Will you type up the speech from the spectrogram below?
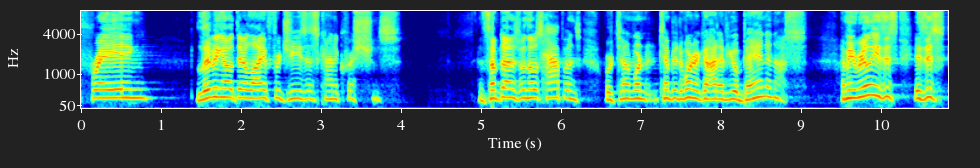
praying, living out their life for Jesus kind of Christians. And sometimes when those happens, we're tempted to wonder, God, have you abandoned us? I mean, really, is this, is this,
